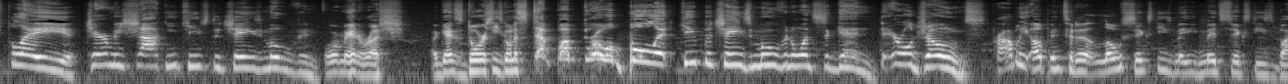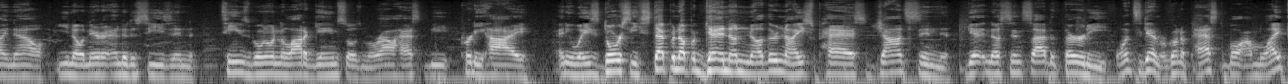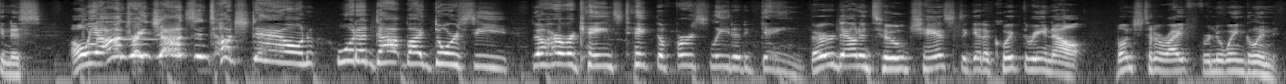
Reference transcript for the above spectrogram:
play. Jeremy Shockey keeps the chains moving. Four man rush against Dorsey. He's going to step up, throw a bullet, keep the chains moving once again. Daryl Jones, probably up into the low 60s, maybe mid 60s by now, you know, near the end of the season. Team's been winning a lot of games, so his morale has to be pretty high. Anyways, Dorsey stepping up again. Another nice pass. Johnson getting us inside the 30. Once again, we're going to pass the ball. I'm liking this. Oh yeah, Andre Johnson touchdown! What a dot by Dorsey. The Hurricanes take the first lead of the game. Third down and two. Chance to get a quick three and out. Bunch to the right for New England.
